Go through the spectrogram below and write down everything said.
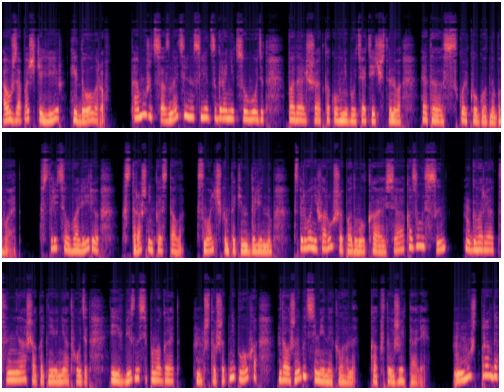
а уж за пачки лир и долларов. А может, сознательно след за границу уводит, подальше от какого-нибудь отечественного. Это сколько угодно бывает. Встретил Валерию, страшненькая стала, с мальчиком таким длинным. Сперва нехорошая, подумал, каюсь, а оказалось сын. Говорят, ни на шаг от нее не отходит и в бизнесе помогает. Что ж, это неплохо, должны быть семейные кланы, как в той же Италии. Может, правда,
